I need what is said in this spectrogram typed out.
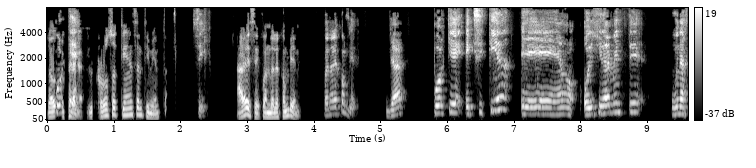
Lo- ¿Por espera, ¿los rusos tienen sentimiento? Sí, A veces, cuando les conviene. cuando les conviene. ¿Ya? Porque existía eh, originalmente una,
